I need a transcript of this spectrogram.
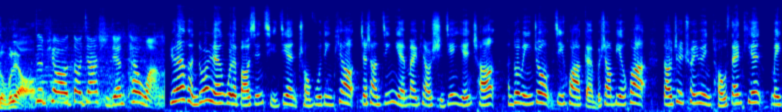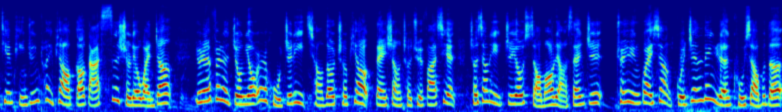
走不了。这票到家时间太晚了。原来很多人为了保险起见重复订票，加上今年卖票时间延长，很多民众计划赶不上变化，导致春运头三天每天平均退票高达四十六万张。有人费了九牛二虎之力抢到车票，但上车却发现车厢里只有小猫两三只。春运怪象果真令人哭笑不得。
